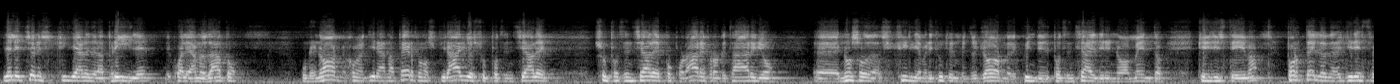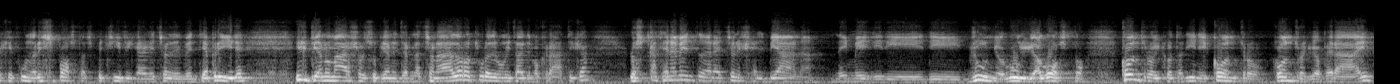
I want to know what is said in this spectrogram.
le elezioni siciliane dell'aprile, le quali hanno dato un enorme, come dire, hanno aperto uno spiraglio sul potenziale, sul potenziale popolare proletario eh, non solo della Sicilia ma di tutto il mezzogiorno e quindi del potenziale di rinnovamento che esisteva, Portello della Ginestra che fu una risposta specifica all'elezione del 20 aprile, il piano Marshall sul piano internazionale, la rottura dell'unità democratica, lo scatenamento della reazione scelbiana nei mesi di, di giugno, luglio, agosto contro i contadini e contro, contro gli operai,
